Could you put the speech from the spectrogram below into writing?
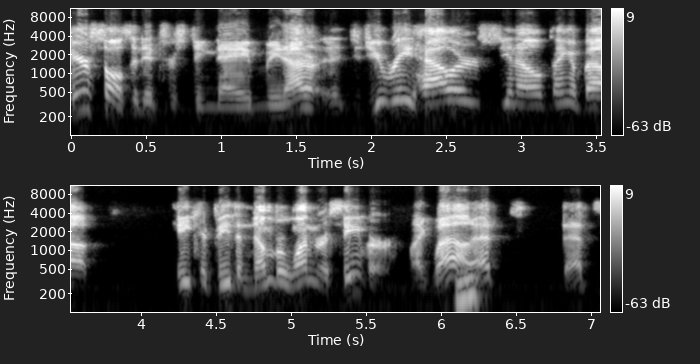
Pearsall's an interesting name. I mean, I don't. Did you read Haller's you know thing about he could be the number one receiver? Like, wow, Mhm. that's that's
